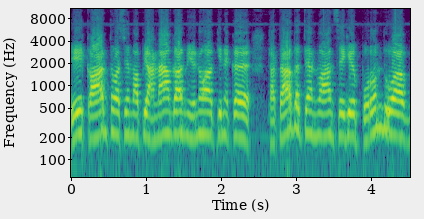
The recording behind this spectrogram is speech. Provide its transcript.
ඒකාන්ත වශයෙන්ම අපි අනාගාමී වෙනවා කියන එක තථාගතයන් වහන්සේගේ පොරොන්දුවක්.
